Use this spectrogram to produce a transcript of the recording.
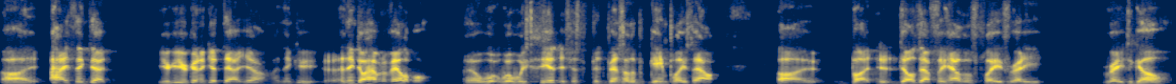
Uh, I think that you're you're going to get that. Yeah, I think you. I think they'll have it available. Uh, will we see it? It just it depends how the game plays out. Uh, but they'll definitely have those plays ready, ready to go.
